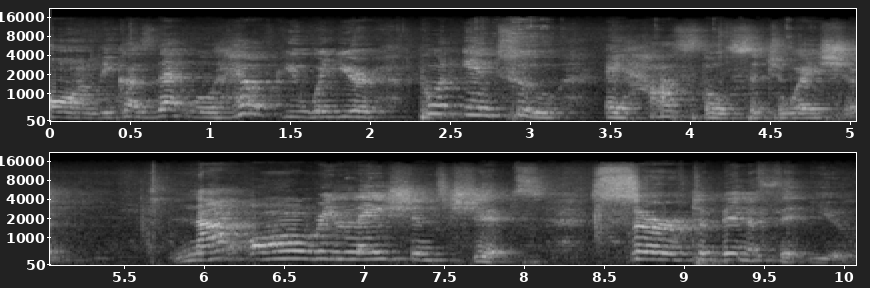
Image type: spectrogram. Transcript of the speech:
on because that will help you when you're put into a hostile situation. Not all relationships serve to benefit you.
